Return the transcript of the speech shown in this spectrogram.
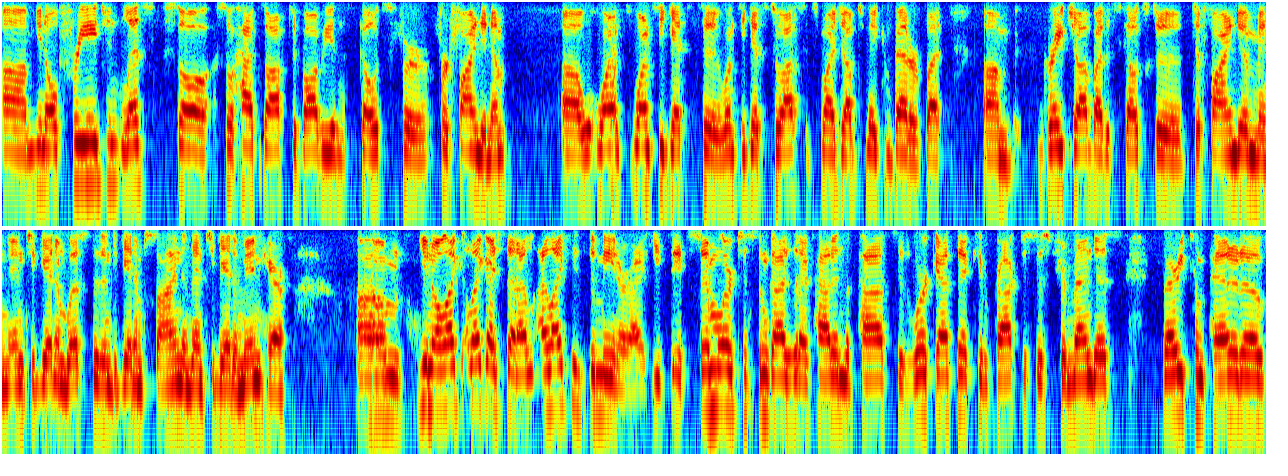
um, you know, free agent list. So so hats off to Bobby and the scouts for for finding him. Uh, once once he gets to once he gets to us, it's my job to make him better. But um, great job by the scouts to to find him and, and to get him listed and to get him signed and then to get him in here. Um, you know, like like I said, I, I like his demeanor. I, he, it's similar to some guys that I've had in the past. His work ethic in practice is tremendous. Very competitive.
